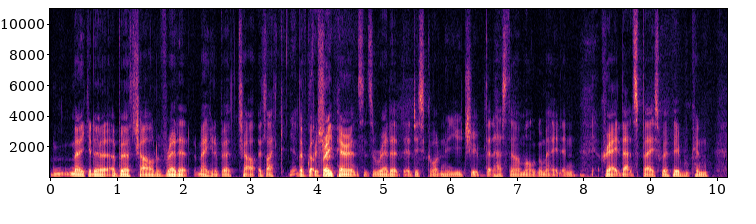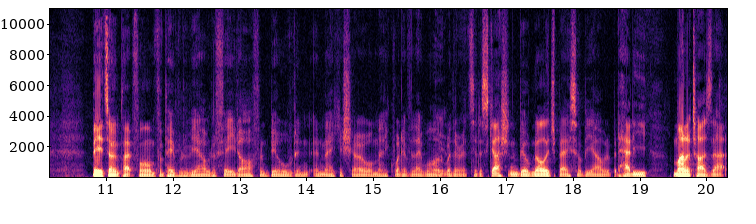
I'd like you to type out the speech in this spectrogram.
make it a, a birth child of Reddit? Make it a birth child. It's like Yeah, they've got three sure. parents. It's a Reddit, a Discord, and a YouTube that has to amalgamate and Yeah. create that space where people can be its own platform for people to be able to feed off and build and, and make a show or make whatever they want, Yeah. whether it's a discussion, build knowledge base or be able to, but how do you monetize that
